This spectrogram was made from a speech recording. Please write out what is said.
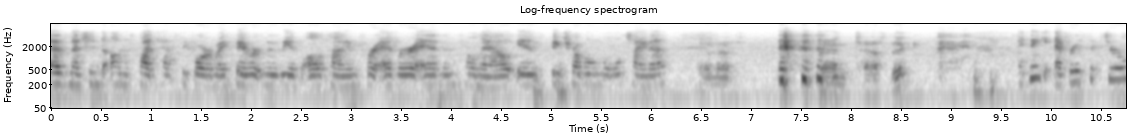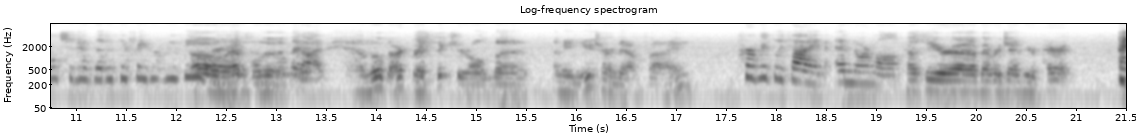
as mentioned on this podcast before, my favorite movie of all time, forever and until now, is Big Trouble in Little China. and that's fantastic. I think every six-year-old should have that as their favorite movie. oh, absolutely. A little bit odd. Yeah, a little dark for a six-year-old, but I mean, you turned out fine. Perfectly fine and normal. How's your uh, beverage out of your parrot? I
